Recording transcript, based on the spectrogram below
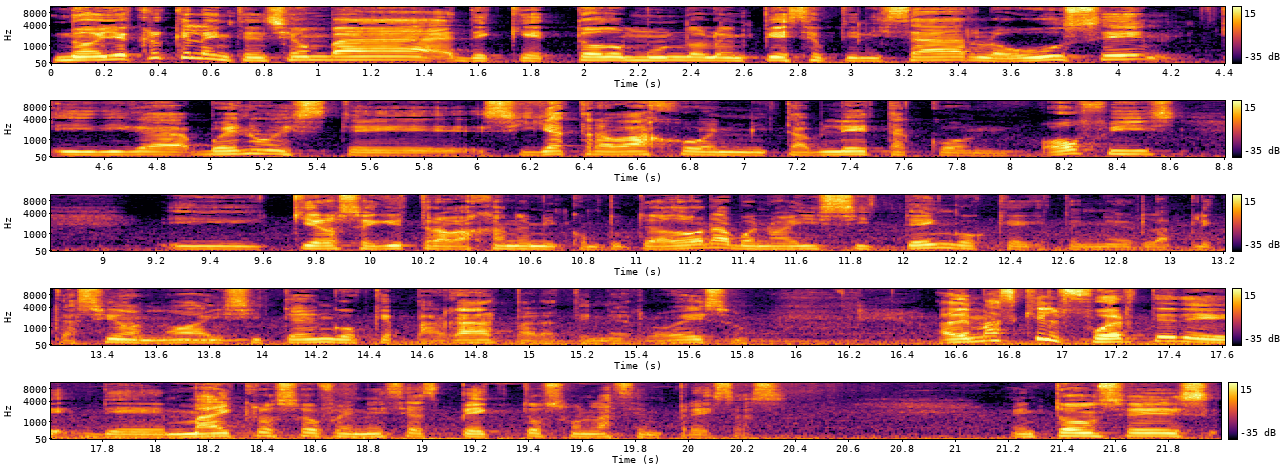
No, yo creo que la intención va de que todo mundo lo empiece a utilizar, lo use y diga, bueno, este, si ya trabajo en mi tableta con Office y quiero seguir trabajando en mi computadora, bueno, ahí sí tengo que tener la aplicación, ¿no? Ahí sí tengo que pagar para tenerlo eso. Además que el fuerte de, de Microsoft en ese aspecto son las empresas. Entonces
